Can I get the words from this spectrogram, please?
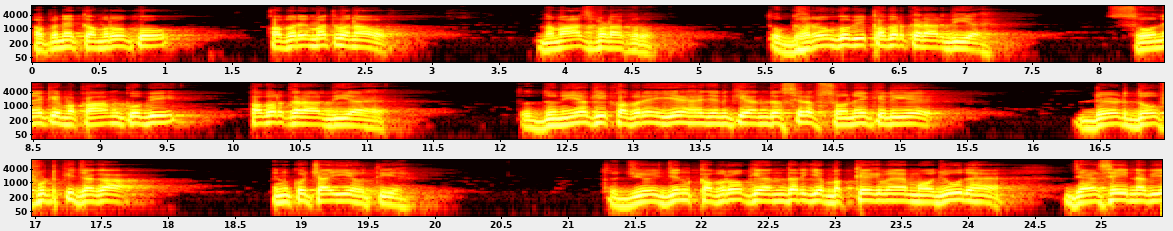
اپنے کمروں کو قبریں مت بناؤ، نماز پڑھا کرو۔ تو گھروں کو بھی قبر قرار دیا ہے۔ سونے کے مقام کو بھی قبر قرار دیا ہے۔ تو دنیا کی قبریں یہ ہیں جن کے اندر صرف سونے کے لیے ڈیڑھ دو فٹ کی جگہ ان کو چاہیے ہوتی ہے۔ تو جو جن قبروں کے اندر یہ مکے میں موجود ہیں، جیسے ہی نبی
